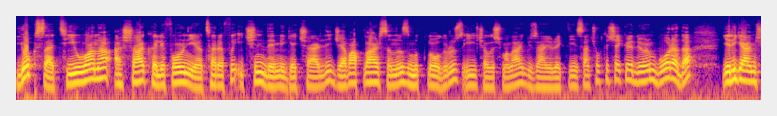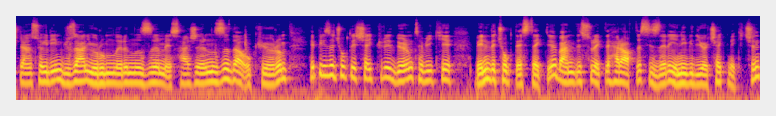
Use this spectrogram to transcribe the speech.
Yoksa Tijuana aşağı Kaliforniya tarafı için de mi geçerli? Cevaplarsanız mutlu oluruz. İyi çalışmalar, güzel yürekli insan. Çok teşekkür ediyorum. Bu arada yeri gelmişken söyleyeyim güzel yorumlarınızı, mesajlarınızı da okuyorum. Hepinize çok teşekkür ediyorum. Tabii ki beni de çok destekliyor. Ben de sürekli her hafta sizlere yeni video çekmek için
